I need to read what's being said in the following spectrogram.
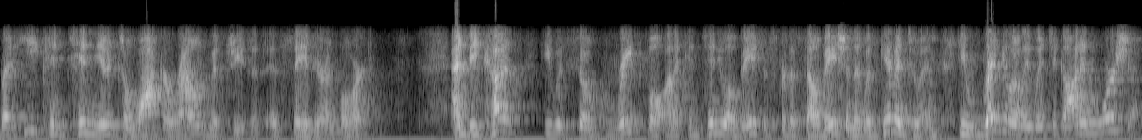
but he continued to walk around with Jesus as Savior and Lord. And because he was so grateful on a continual basis for the salvation that was given to him, he regularly went to God in worship.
